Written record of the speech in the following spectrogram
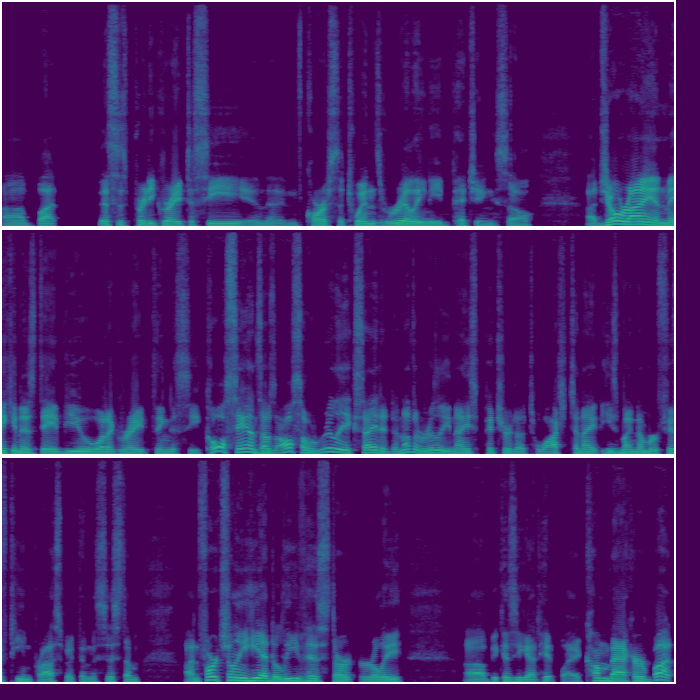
Uh, but this is pretty great to see. And, and, of course, the Twins really need pitching. So, uh, Joe Ryan making his debut. What a great thing to see. Cole Sands, I was also really excited. Another really nice pitcher to, to watch tonight. He's my number 15 prospect in the system. Unfortunately, he had to leave his start early uh, because he got hit by a comebacker. But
